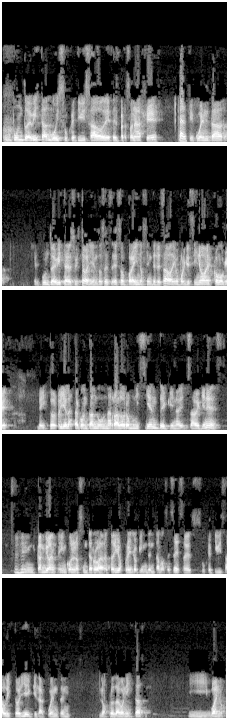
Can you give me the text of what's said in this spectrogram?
un punto de vista muy subjetivizado desde el personaje claro. que cuenta el punto de vista de su historia. Entonces eso por ahí nos interesaba, digo, porque si no es como que la historia la está contando un narrador omnisciente que nadie sabe quién es. Uh -huh. En cambio, en, con los interrogatorios, por ahí lo que intentamos es eso, es subjetivizar la historia y que la cuenten los protagonistas y bueno,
